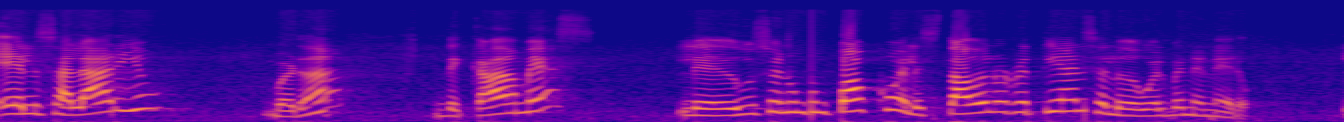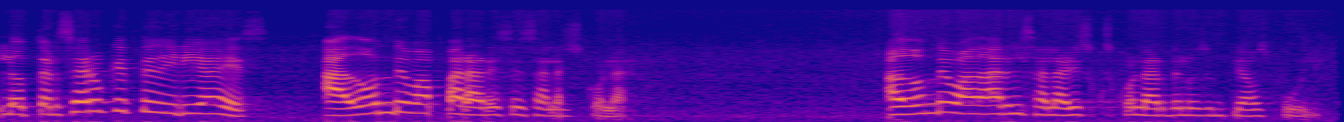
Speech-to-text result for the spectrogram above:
El salario, ¿verdad? De cada mes, le deducen un poco, el Estado lo retiene, se lo devuelve en enero. Lo tercero que te diría es, ¿a dónde va a parar ese salario escolar? ¿A dónde va a dar el salario escolar de los empleados públicos?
